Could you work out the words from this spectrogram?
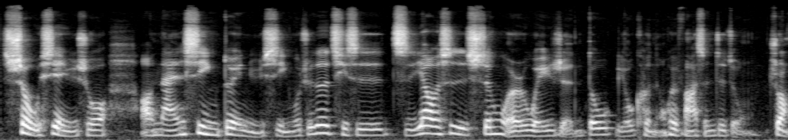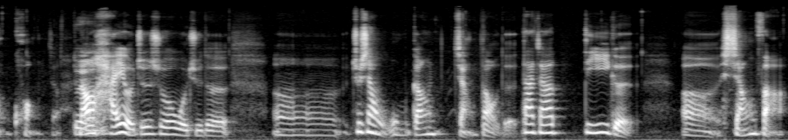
受限于说哦，呃，男性对女性，我觉得其实只要是生而为人，都有可能会发生这种状况。这样，然后还有就是说，我觉得，呃，就像我们刚刚讲到的，大家第一个呃想法。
